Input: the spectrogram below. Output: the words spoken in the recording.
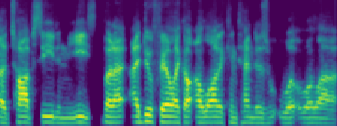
a top seed in the East, but I, I do feel like a, a lot of contenders will, will uh,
